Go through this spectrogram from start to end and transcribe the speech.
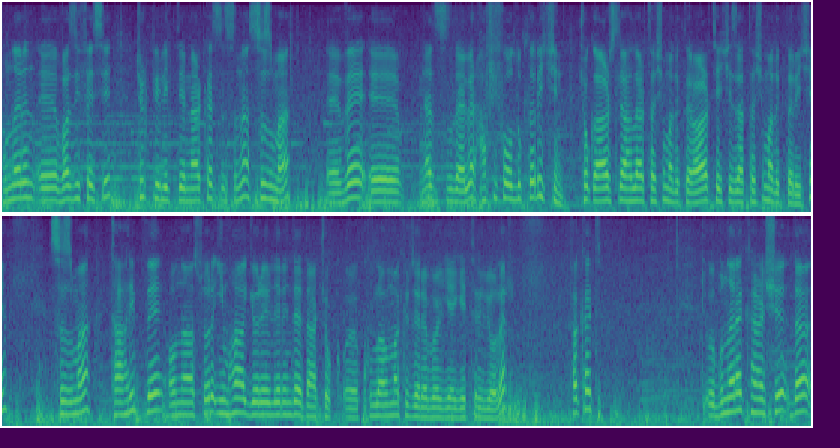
Bunların e, vazifesi Türk birliklerinin arkasına sızma ve nasıl derler hafif oldukları için çok ağır silahlar taşımadıkları, ağır teçhizat taşımadıkları için sızma, tahrip ve ondan sonra imha görevlerinde daha çok e, kullanılmak üzere bölgeye getiriliyorlar. Fakat Bunlara karşı da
